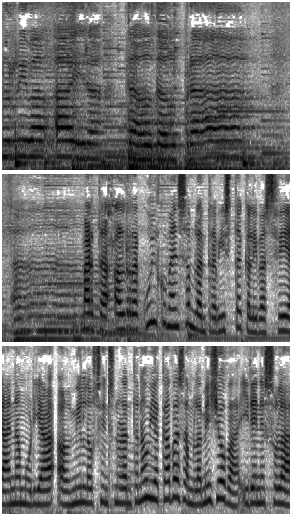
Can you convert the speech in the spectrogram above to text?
no arriba aire dalt del prat. Marta, el recull comença amb l'entrevista que li vas fer a Anna Murià el 1999 i acabes amb la més jove, Irene Solà,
